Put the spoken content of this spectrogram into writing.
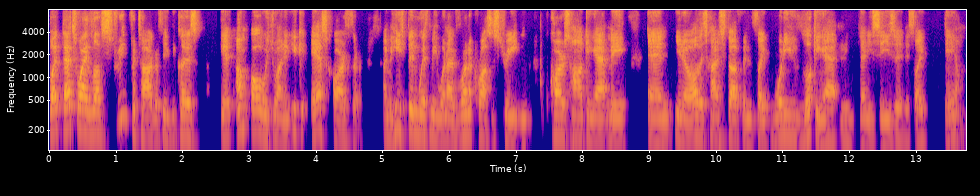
But that's why I love street photography because it, I'm always running. You could ask Arthur. I mean, he's been with me when I've run across the street and cars honking at me and you know all this kind of stuff. And it's like, what are you looking at? And then he sees it. And it's like, damn.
